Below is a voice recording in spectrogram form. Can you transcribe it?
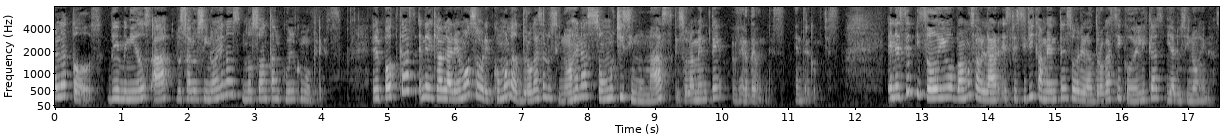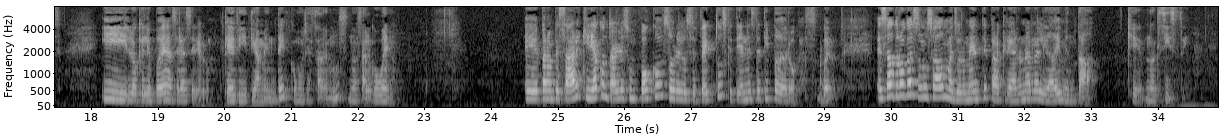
Hola a todos, bienvenidos a Los alucinógenos no son tan cool como crees. El podcast en el que hablaremos sobre cómo las drogas alucinógenas son muchísimo más que solamente verdes, entre comillas. En este episodio vamos a hablar específicamente sobre las drogas psicodélicas y alucinógenas y lo que le pueden hacer al cerebro, que definitivamente, como ya sabemos, no es algo bueno. Eh, para empezar, quería contarles un poco sobre los efectos que tienen este tipo de drogas. Bueno, estas drogas son usadas mayormente para crear una realidad inventada, que no existe.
